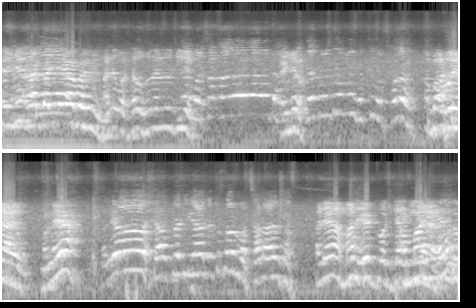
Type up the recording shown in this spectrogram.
બે જઈએ શાકભાજી લેવા પછી. આજે વરસાદ ઓછો થયેલો જઈએ લઈ લ્યો. આ બરોબર આવ્યો. મને? અરે અમારે એક દોઢ જાય નહીં. એ તો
